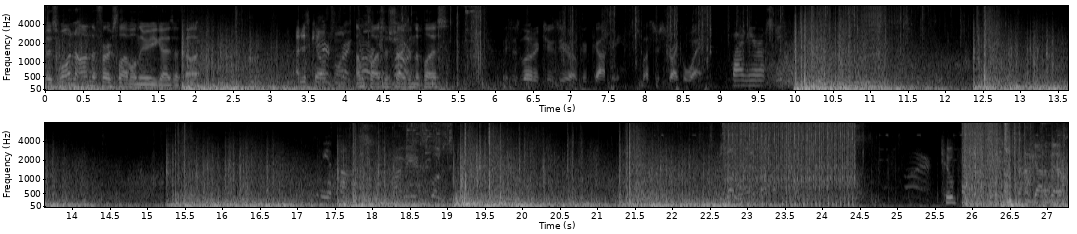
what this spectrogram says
There's one on the first level near you guys, I thought. I just killed one. I'm target cluster striking the place. This is loader 2-0. Good copy. Cluster strike away. Guy near us here. Could be upon us. Priming explosive. There's one right above. Two points. Got him down.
